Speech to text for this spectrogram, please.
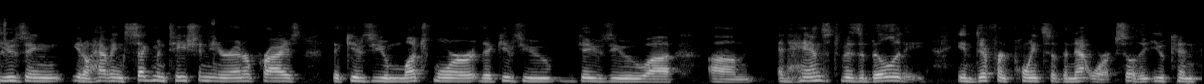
using you know having segmentation in your enterprise that gives you much more that gives you gives you uh, um, enhanced visibility in different points of the network so that you can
